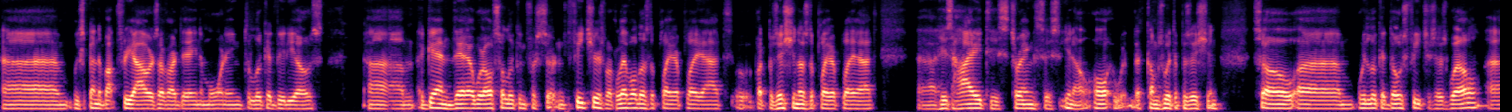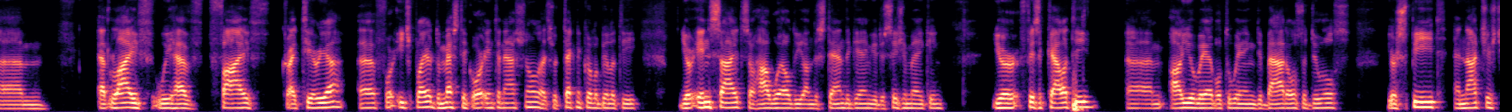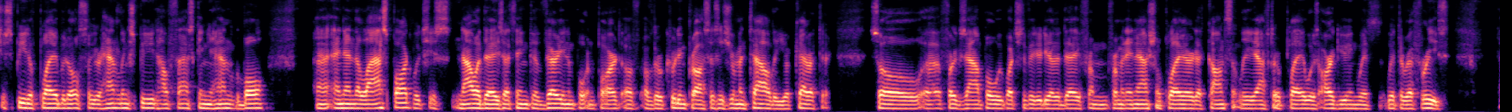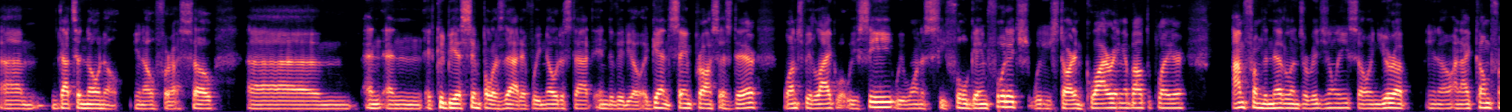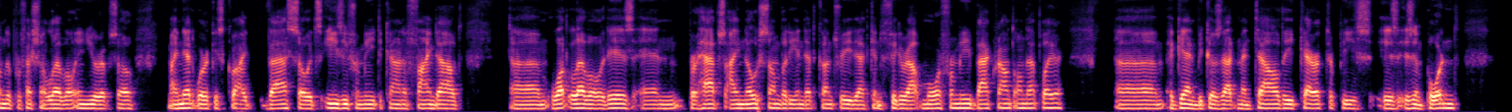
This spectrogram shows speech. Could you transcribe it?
Um, we spend about three hours of our day in the morning to look at videos. Um, again, there we're also looking for certain features. What level does the player play at? What position does the player play at? uh, his height, his strength, his you know all that comes with the position. So um, we look at those features as well. Um, at Life, we have five criteria uh, for each player, domestic or international. That's your technical ability, your insight. So how well do you understand the game, your decision making, your physicality. Um, are you able to winning the battles, the duels? Your speed, and not just your speed of play, but also your handling speed. How fast can you handle the ball? Uh, and then the last part, which is nowadays, I think, a very important part of, of the recruiting process, is your mentality, your character. So, uh, for example, we watched a video the other day from from an international player that constantly after a play was arguing with with the referees. Um, that's a no no, you know, for us. So, um, and and it could be as simple as that if we notice that in the video. Again, same process there. Once we like what we see, we want to see full game footage. We start inquiring about the player. I'm from the Netherlands originally, so in Europe, you know, and I come from the professional level in Europe, so my network is quite vast. So it's easy for me to kind of find out um, what level it is, and perhaps I know somebody in that country that can figure out more for me background on that player. Um, again, because that mentality, character piece is is important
